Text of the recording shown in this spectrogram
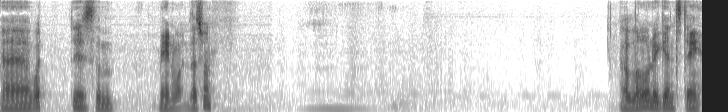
to. Uh, what is the main one? This one? Alone against AIM.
